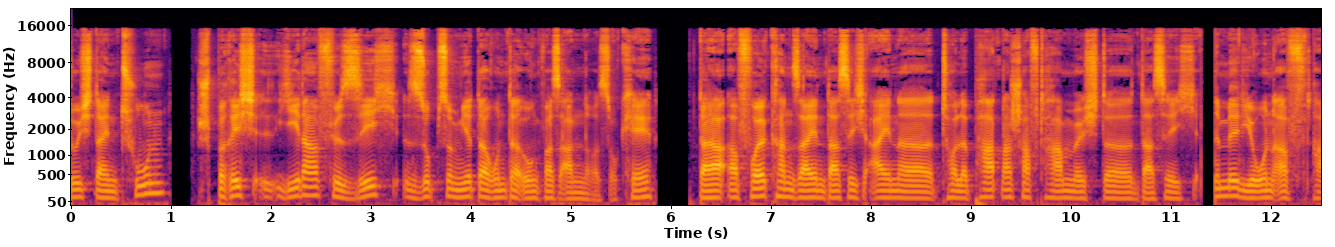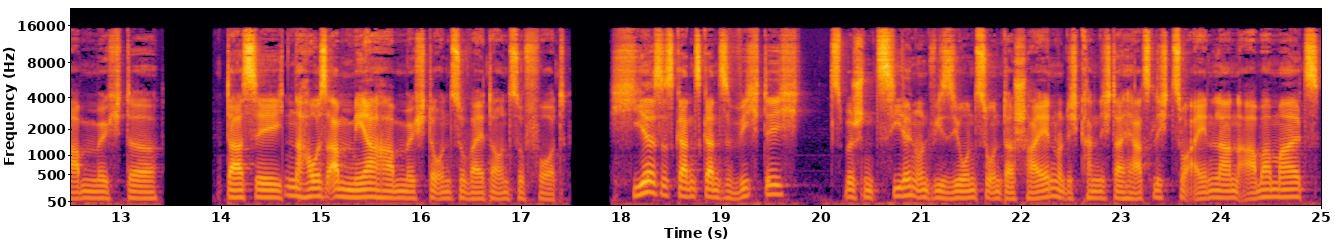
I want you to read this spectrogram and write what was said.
durch dein Tun, sprich jeder für sich subsumiert darunter irgendwas anderes, okay? Da Erfolg kann sein, dass ich eine tolle Partnerschaft haben möchte, dass ich eine Million haben möchte, dass ich ein Haus am Meer haben möchte und so weiter und so fort. Hier ist es ganz, ganz wichtig, zwischen Zielen und Visionen zu unterscheiden und ich kann dich da herzlich zu einladen, abermals.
